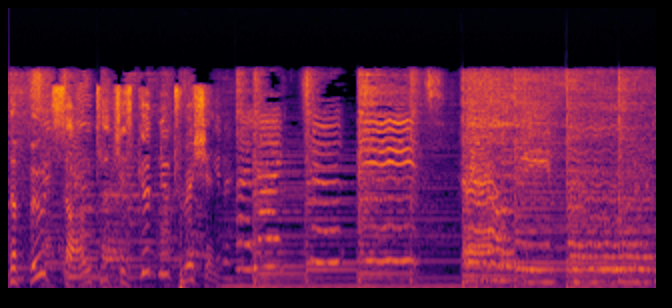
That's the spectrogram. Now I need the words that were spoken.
The food song teaches good nutrition. I like to eat Healthy food,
